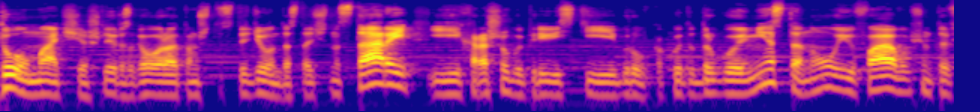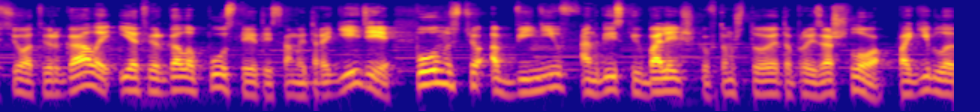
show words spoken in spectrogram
до матча шли разговоры о том, что стадион достаточно старый, и хорошо бы перевести игру в какое-то другое место, но УЕФА, в общем-то, все отвергала, и отвергала после этой самой трагедии, полностью обвинив английских болельщиков в том, что это произошло. Погибло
